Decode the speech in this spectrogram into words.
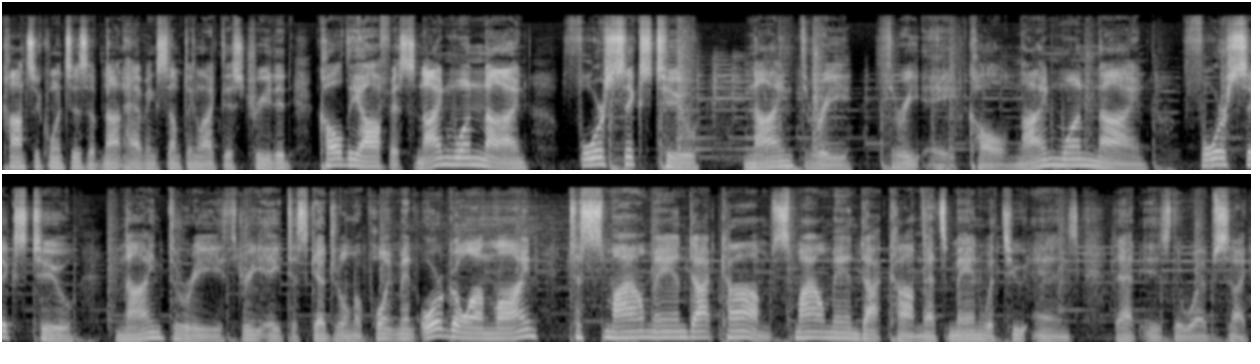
consequences of not having something like this treated. Call the office 919 462 9338. Call 919 462 9338 to schedule an appointment or go online to smilemann.com. Smilemann.com. That's man with two N's. That is the website.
